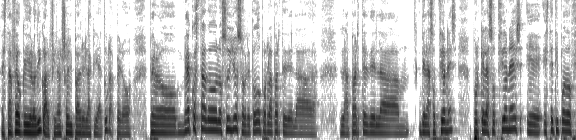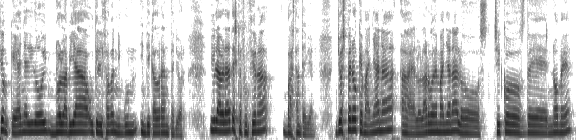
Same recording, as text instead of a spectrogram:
Está feo que yo lo digo, al final soy el padre de la criatura, pero, pero me ha costado lo suyo, sobre todo por la parte de la, la parte de, la, de las opciones, porque las opciones, eh, este tipo de opción que he añadido hoy no lo había utilizado en ningún indicador anterior. Y la verdad es que funciona bastante bien. Yo espero que mañana, a lo largo de mañana, los chicos de Nome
